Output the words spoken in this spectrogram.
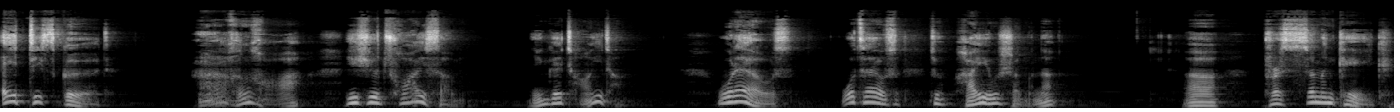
，It is good 啊，很好啊。You should try some，你应该尝一尝。What else? What else? 就还有什么呢？啊，persimmon cake。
